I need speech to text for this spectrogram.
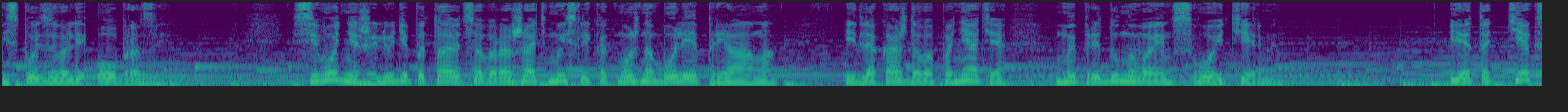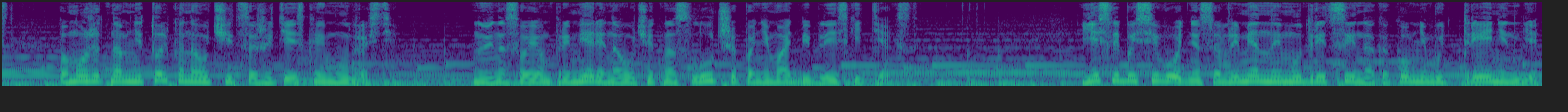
использовали образы. Сегодня же люди пытаются выражать мысли как можно более прямо, и для каждого понятия мы придумываем свой термин. И этот текст поможет нам не только научиться житейской мудрости, но и на своем примере научит нас лучше понимать библейский текст – если бы сегодня современные мудрецы на каком-нибудь тренинге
